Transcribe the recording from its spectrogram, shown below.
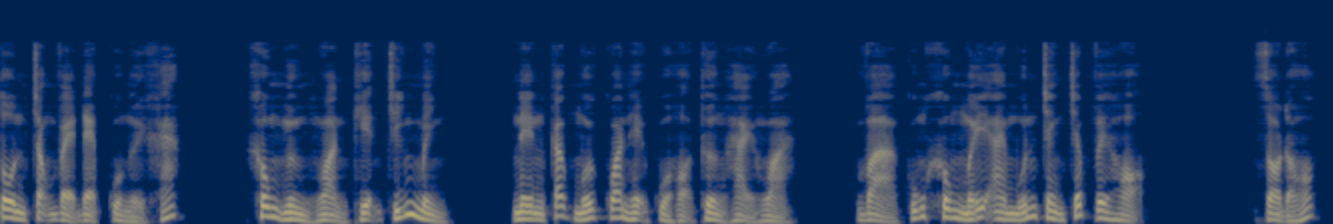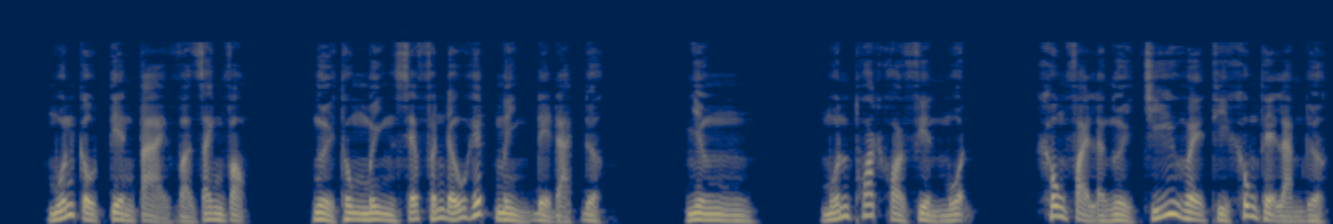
tôn trọng vẻ đẹp của người khác, không ngừng hoàn thiện chính mình, nên các mối quan hệ của họ thường hài hòa, và cũng không mấy ai muốn tranh chấp với họ. Do đó, muốn cầu tiền tài và danh vọng, người thông minh sẽ phấn đấu hết mình để đạt được. Nhưng muốn thoát khỏi phiền muộn, không phải là người trí huệ thì không thể làm được.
